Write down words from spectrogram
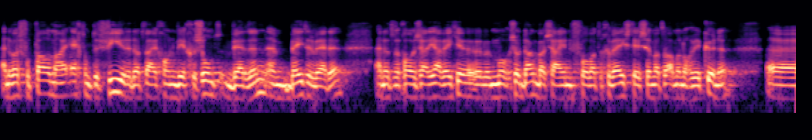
En dat was voor Paul maar echt om te vieren dat wij gewoon weer gezond werden en beter werden. En dat we gewoon zeiden, ja weet je, we mogen zo dankbaar zijn voor wat er geweest is en wat we allemaal nog weer kunnen. Uh,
